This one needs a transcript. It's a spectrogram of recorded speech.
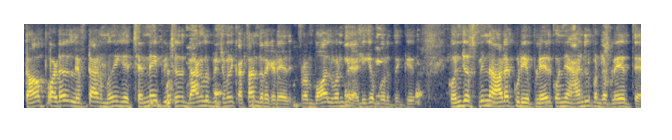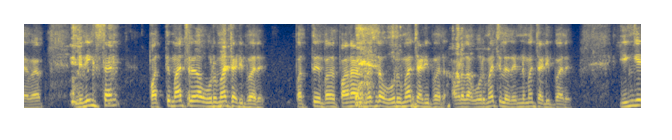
டாப் ஆர்டர் லெஃப்ட் ஆடும்போது இங்க சென்னை பிச் வந்து பெங்களூர் பிச் மாதிரி கட்டாந்தர கிடையாது. ஃப்ரம் பால் ஒன் போய் அடிக்க போறதுக்கு. கொஞ்சம் ஸ்பின் ஆடக்கூடிய பிளேயர் கொஞ்சம் ஹேண்டில் பண்ற பிளேயர் தேவை. லிவிங்ஸ்டன் பத்து மேட்ச்ல ஒரு மேட்ச் அடிப்பாரு. பத்து ப- பதினாலு மேட்ச்ல ஒரு மேட்ச் அடிப்பாரு. அவ்வளவுதான். ஒரு மேட்ச் ரெண்டு மேட்ச் அடிப்பாரு. இங்கே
